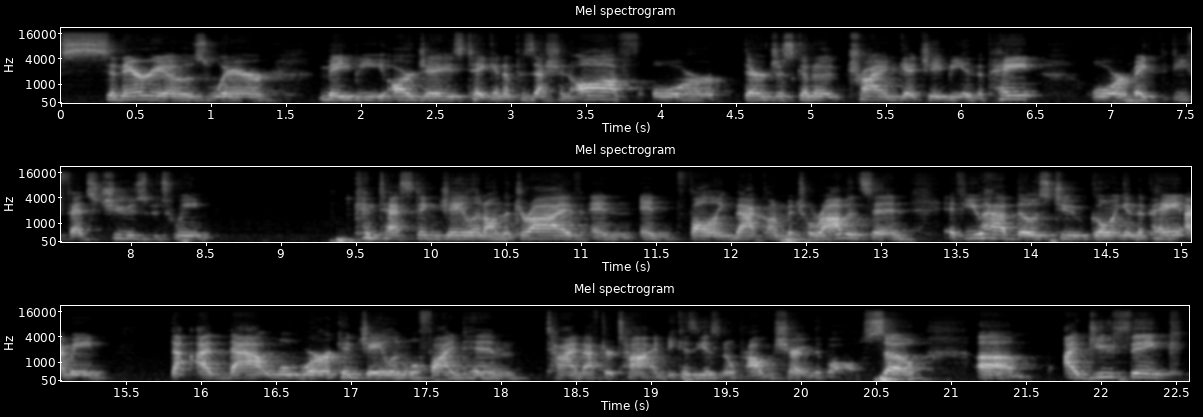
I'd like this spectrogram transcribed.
scenarios where maybe RJ is taking a possession off, or they're just going to try and get JB in the paint, or make the defense choose between contesting Jalen on the drive and and falling back on Mitchell Robinson. If you have those two going in the paint, I mean that that will work, and Jalen will find him time after time because he has no problem sharing the ball. So um, I do think,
